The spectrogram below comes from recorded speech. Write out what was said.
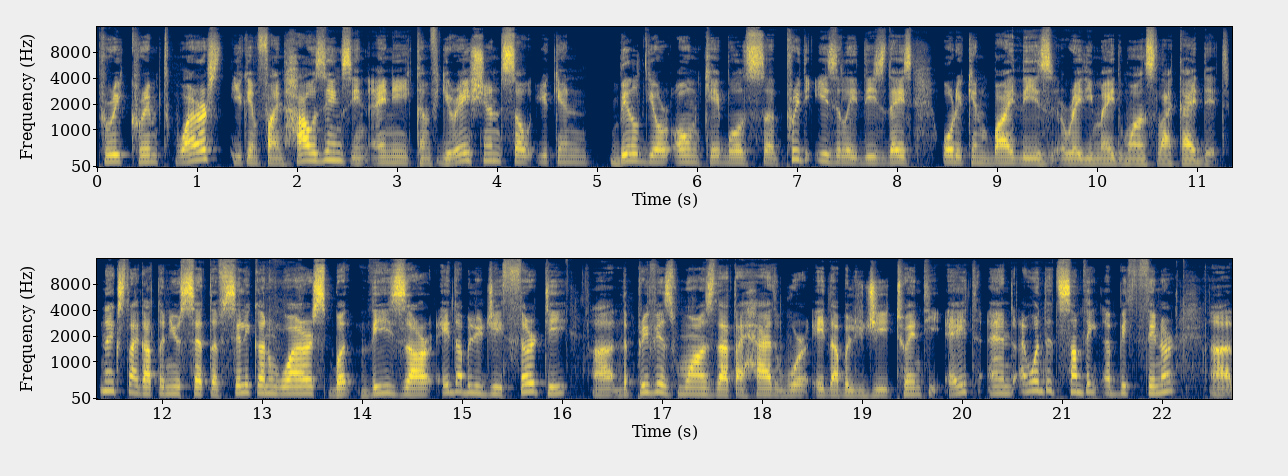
pre-crimped wires. You can find housings in any configuration so you can build your own cables uh, pretty easily these days or you can buy these ready-made ones like I did. Next I got a new set of silicon wires but these are AWG 30 uh, the previous ones that I had were AWG 28 and I wanted something a bit thinner. Uh,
